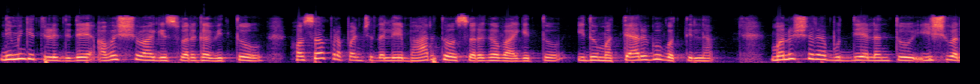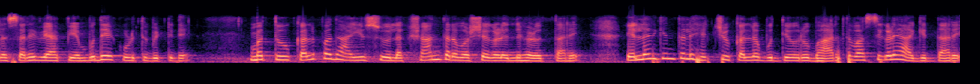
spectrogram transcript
ನಿಮಗೆ ತಿಳಿದಿದೆ, ಅವಶ್ಯವಾಗಿ ಸ್ವರ್ಗವಿತ್ತು. ಹೊಸ ಪ್ರಪಂಚದಲ್ಲಿ ಭಾರತವು ಸ್ವರ್ಗವಾಗಿತ್ತು. ಇದು ಮತ್ಯಾರಿಗೂ ಗೊತ್ತಿಲ್ಲ. ಮನುಷ್ಯರ ಬುದ್ಧಿಯಲ್ಲಂತೂ ಈಶ್ವರ ಸರಿವ್ಯಾಪಿ ಎಂಬುದೇ ಕುಳಿತು ಬಿಟ್ಟಿದೆ ಮತ್ತು ಕಲ್ಪದ ಆಯುಸ್ಸು ಲಕ್ಷಾಂತರ ವರ್ಷಗಳೆಂದು ಹೇಳುತ್ತಾರೆ. ಎಲ್ಲರಿಗಿಂತಲೂ ಹೆಚ್ಚು ಕಲ್ಲ ಬುದ್ಧಿಯವರು ಭಾರತವಾಸಿಗಳೇ ಆಗಿದ್ದಾರೆ.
